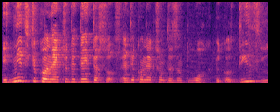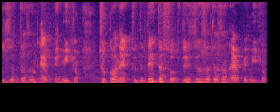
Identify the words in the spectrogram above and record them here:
it needs to connect to the data source and the connection doesn't work because this user doesn't have permission to connect to the data source. This user doesn't have permission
